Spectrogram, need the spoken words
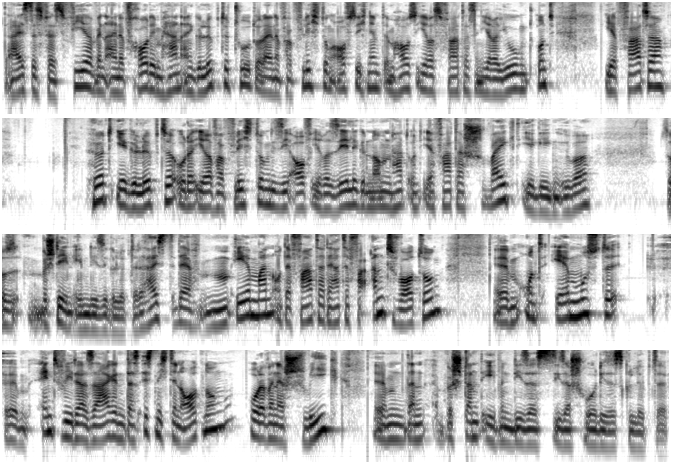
da heißt es Vers 4, wenn eine Frau dem Herrn ein Gelübde tut oder eine Verpflichtung auf sich nimmt im Haus ihres Vaters in ihrer Jugend und ihr Vater hört ihr Gelübde oder ihre Verpflichtung, die sie auf ihre Seele genommen hat und ihr Vater schweigt ihr gegenüber, so bestehen eben diese Gelübde. Das heißt, der Ehemann und der Vater, der hatte Verantwortung ähm, und er musste ähm, entweder sagen, das ist nicht in Ordnung, oder wenn er schwieg, ähm, dann bestand eben dieses, dieser Schwur, dieses Gelübde.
